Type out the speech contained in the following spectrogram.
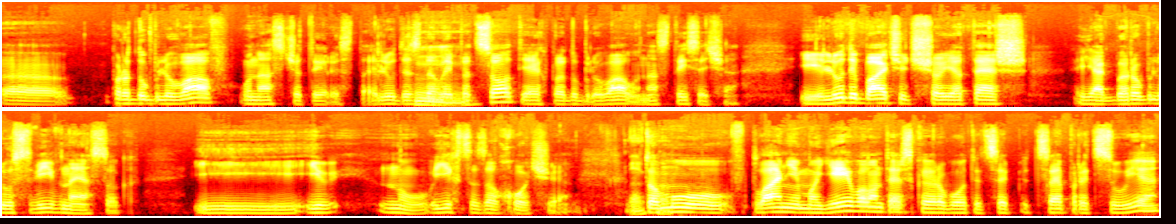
е, продублював, у нас 400. Люди здали 500, я їх продублював, у нас 1000. І люди бачать, що я теж якби роблю свій внесок і і ну, їх це заохочує. Так, Тому в плані моєї волонтерської роботи це це працює.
